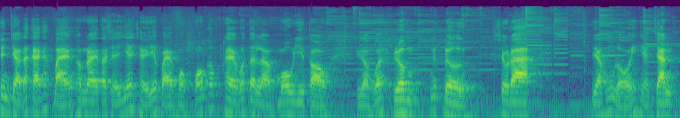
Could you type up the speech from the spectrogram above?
Xin chào tất cả các bạn, hôm nay ta sẽ giới thiệu với các bạn một món cocktail có tên là Mojito gồm có rum, nước đường, soda, dao húng lủi và chanh.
